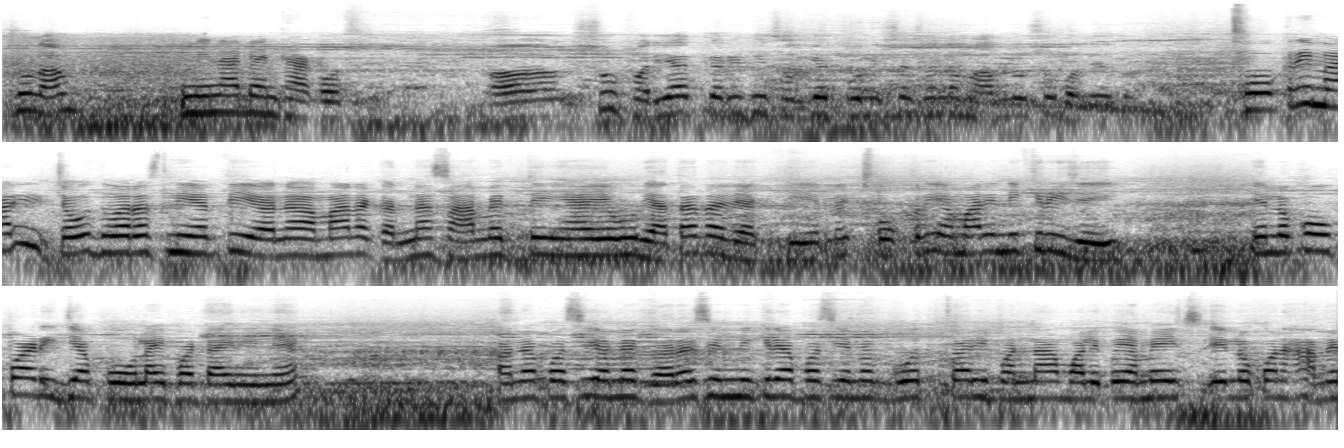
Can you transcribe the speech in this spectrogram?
શું નામ? મીનાબેન ઠાકોર. શું ફરિયાદ કરી હતી સરખેજ પોલીસ સ્ટેશનનો મામલો શું બન્યો હતો? છોકરી મારી ચૌદ વર્ષની હતી અને અમારા ઘરના સામે જ તે અહીંયા એવું રહેતા હતા વ્યક્તિ એટલે છોકરી અમારી નીકળી જઈ એ લોકો ઉપાડી ગયા પોલાઈ પટાઈને અને પછી અમે ઘરેથી નીકળ્યા પછી અમે ગોત કરી, પણ ના મળી. પછી અમે એ લોકોને સામે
